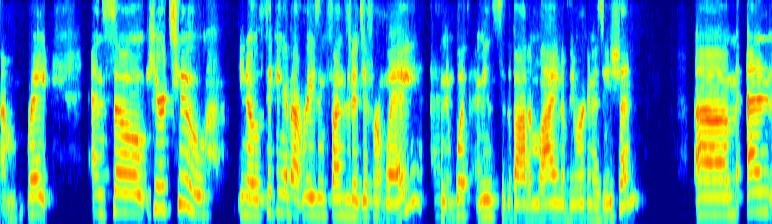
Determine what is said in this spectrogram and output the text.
them, right? And so here too, you know, thinking about raising funds in a different way and what that means to the bottom line of the organization um, and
